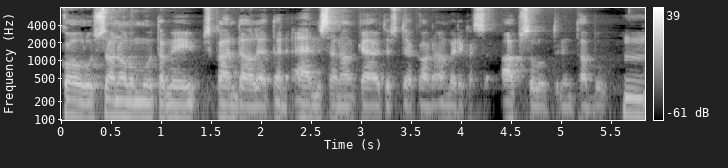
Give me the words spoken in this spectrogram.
koulussa on ollut muutamia skandaaleja tämän N-sanan käytöstä, joka on Amerikassa absoluuttinen tabu. Hmm.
